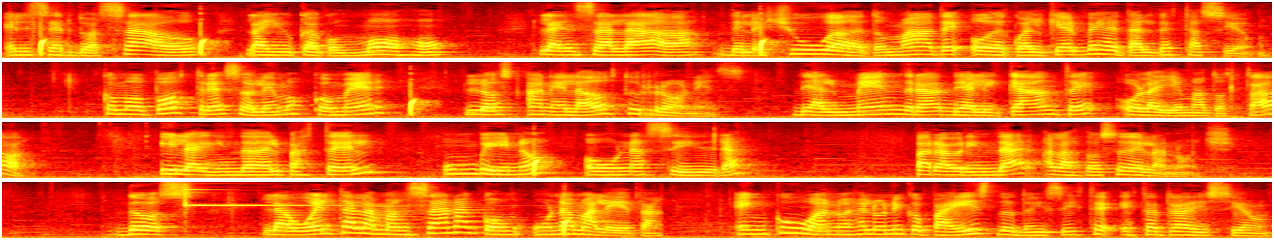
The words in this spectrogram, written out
el cerdo asado, la yuca con mojo, la ensalada de lechuga, de tomate o de cualquier vegetal de estación. Como postre solemos comer los anhelados turrones, de almendra, de alicante o la yema tostada. Y la guinda del pastel, un vino o una sidra para brindar a las 12 de la noche. 2 la vuelta a la manzana con una maleta. En Cuba no es el único país donde existe esta tradición,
